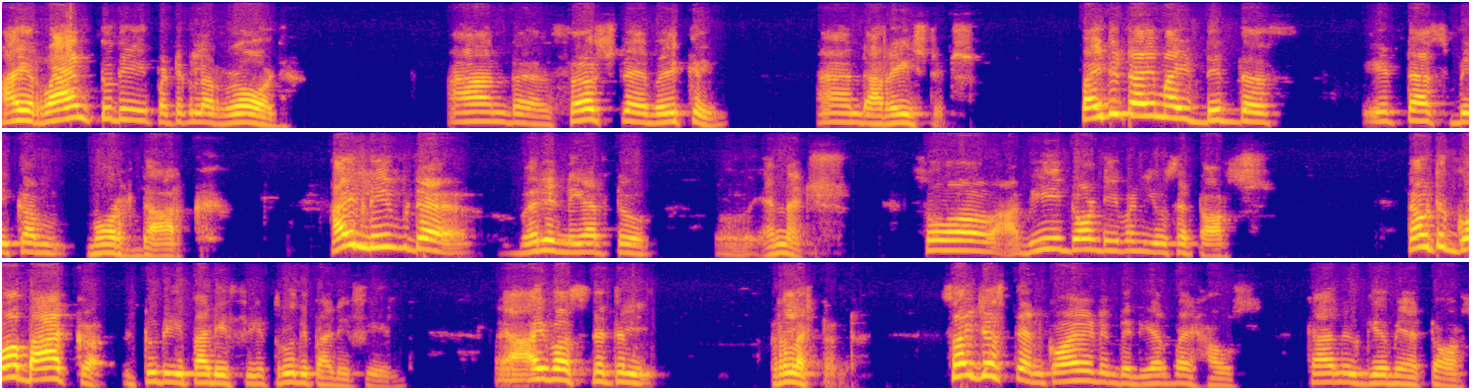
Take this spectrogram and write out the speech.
I ran to the particular road and uh, searched a vehicle and arranged it. By the time I did this, it has become more dark. I lived uh, very near to uh, NH. So uh, we don't even use a torch. Now to go back to the paddy field, through the paddy field, I was little reluctant. So I just inquired in the nearby house can you give me a torch?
